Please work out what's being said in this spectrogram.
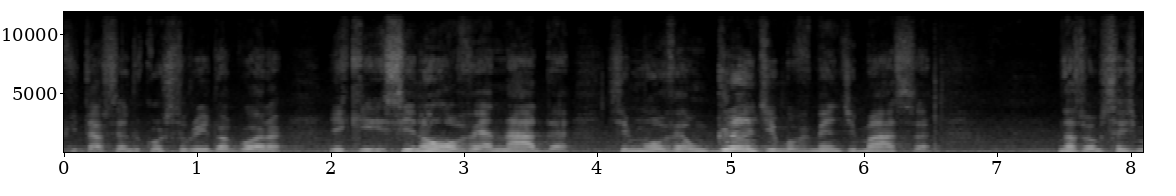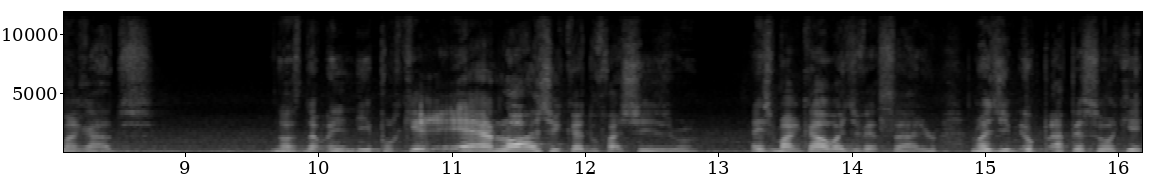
que está sendo construído agora e que se não houver nada, se não houver um grande movimento de massa, nós vamos ser esmagados. Nós não, e porque é a lógica do fascismo, é esmagar o adversário. Mas a pessoa que,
